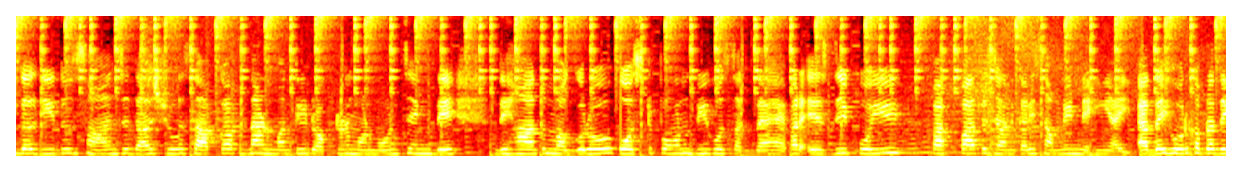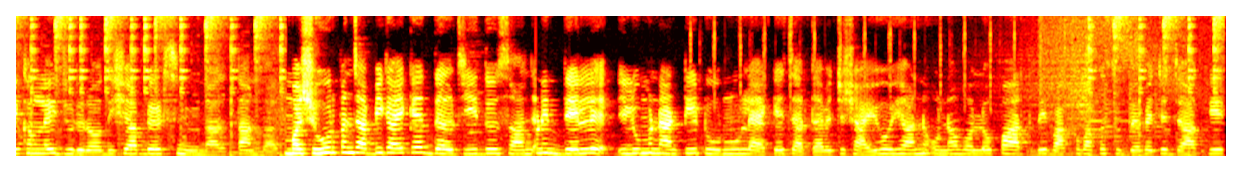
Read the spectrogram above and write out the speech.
ਦਲਜੀਤ ਦੋਸਾਂਝ ਦਾ ਸ਼ੋਅ ਸਾਬਕਾ ਪ੍ਰਧਾਨ ਮੰਤਰੀ ਡਾਕਟਰ ਮਨਮੋਹਨ ਸਿੰਘ ਦੇ ਦੇਹਾਂਤ ਮਗਰੋਂ ਪੋਸਟਪੋਨ ਵੀ ਹੋ ਸਕਦਾ ਹੈ, ਪਰ ਇਸ ਦੀ ਕੋਈ ਪੱਖਪਾਤ ਜਾਣਕਾਰੀ ਸਾਹਮਣੇ ਨਹੀਂ ਆਈ। ਐਦਾਂ ਹੀ ਹੋਰ ਖਬਰਾਂ ਦੇਖਣ ਲਈ ਜੁੜੇ ਰਹੋ ਦਿਸ਼ਾ ਅਪਡੇਟਸ ਨਿਊਜ਼ ਨਾਲ। ਧੰਨਵਾਦ। ਮਸ਼ਹੂਰ ਪੰਜਾਬੀ ਗਾਇਕ ਦਲਜੀਤ ਦੋਸਾਂਝ ਆਪਣੇ ਦਿਲ ਇਲੂਮਨਾਟੀ ਟੂਰ ਨੂੰ ਲੈ ਕੇ ਚਰਚਾ ਵਿੱਚ ਛਾਏ ਹੋਏ ਹਨ। ਉਹਨਾਂ ਵੱਲੋਂ ਭਾਰਤ ਦੇ ਵੱਖ-ਵੱਖ ਸੂਬਿਆਂ ਵਿੱਚ ਜਾ ਕੇ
